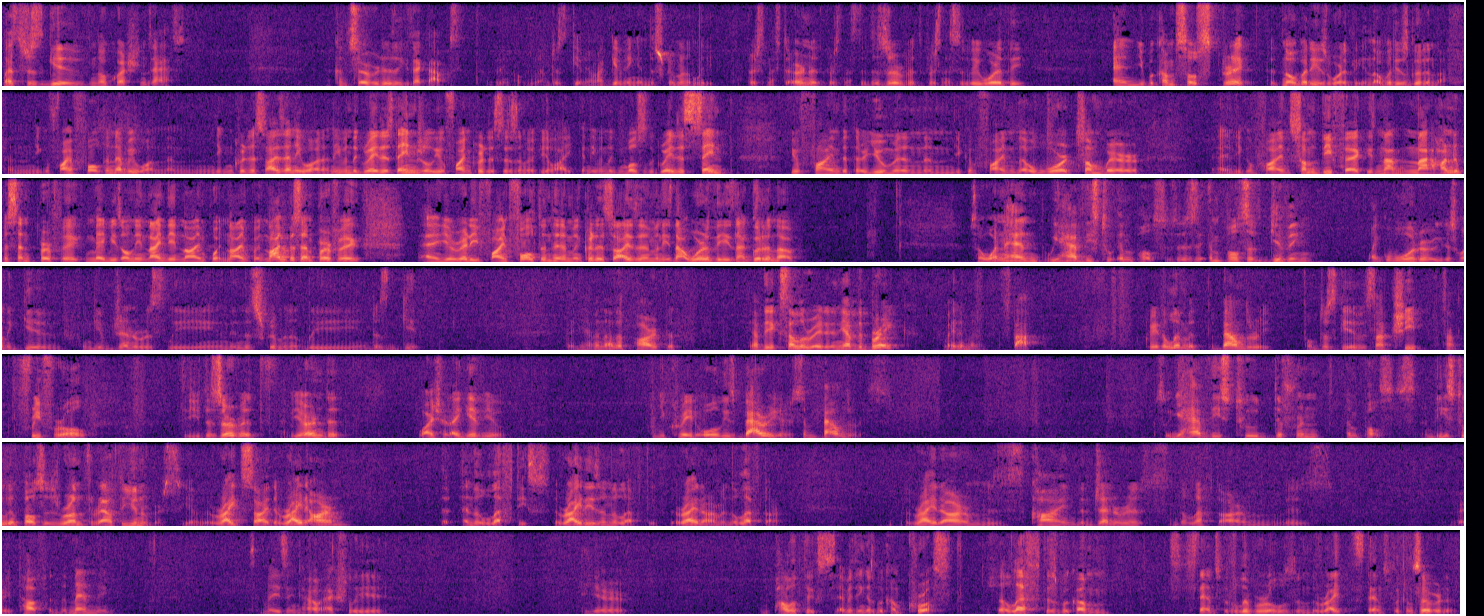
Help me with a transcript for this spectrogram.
Let's just give, no questions asked. A conservative is the exact opposite. You know, I'm just giving, I'm not giving indiscriminately. The person has to earn it, the person has to deserve it, the person has to be worthy. And you become so strict that nobody is worthy and nobody is good enough. And you can find fault in everyone and you can criticize anyone. And even the greatest angel, you'll find criticism if you like. And even the most of the greatest saint, you'll find that they're human and you can find a wart somewhere and you can find some defect. He's not 100% perfect, maybe he's only 99.9.9% perfect, and you already find fault in him and criticize him, and he's not worthy, he's not good enough. So, on one hand, we have these two impulses. There's the impulse of giving, like water, you just want to give, and give generously and indiscriminately, and just give. Then you have another part that you have the accelerator, and you have the brake. Wait a minute, stop. Create a limit, a boundary. Don't just give. It's not cheap. It's not free for all. Did you deserve it? Have you earned it? Why should I give you? And you create all these barriers and boundaries. So you have these two different impulses, and these two impulses run throughout the universe. You have the right side, the right arm, and the lefties. The righties and the lefties. The right arm and the left arm. The right arm is kind and generous, and the left arm is very tough and demanding. It's amazing how actually here in politics everything has become crossed. The left has become stands for the liberals and the right stands for the conservative.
